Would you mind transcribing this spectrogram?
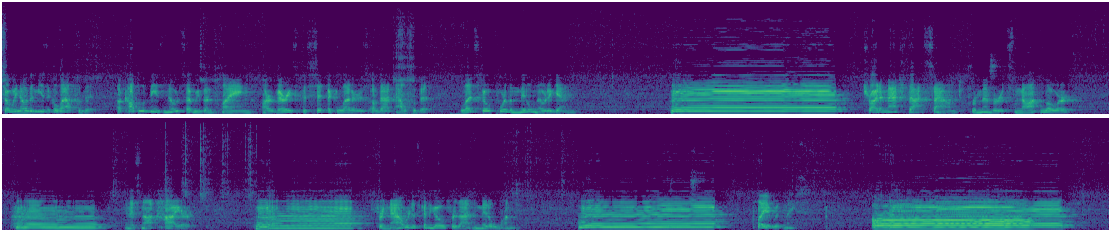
So we know the musical alphabet. A couple of these notes that we've been playing are very specific letters of that alphabet. Let's go for the middle note again. Try to match that sound. Remember, it's not lower and it's not higher. For now, we're just going to go for that middle one. Play it with me.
